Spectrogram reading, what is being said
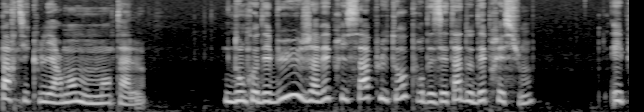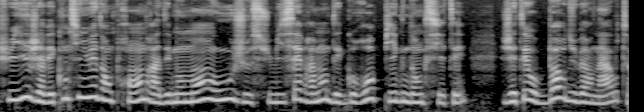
particulièrement mon mental. Donc au début, j'avais pris ça plutôt pour des états de dépression. Et puis, j'avais continué d'en prendre à des moments où je subissais vraiment des gros pics d'anxiété. J'étais au bord du burn-out.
